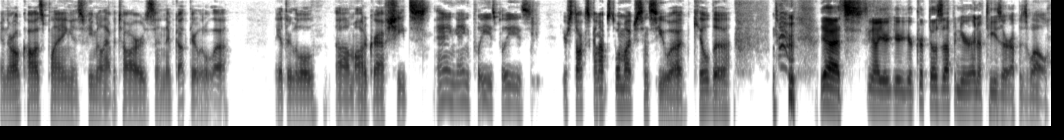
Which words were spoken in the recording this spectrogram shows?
and they're all cosplaying as female avatars and they've got their little uh they got their little um autograph sheets Aang, Aang, please please your stock's gone up so much since you uh killed uh Yeah, it's you know your your your crypto's up and your NFTs are up as well.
